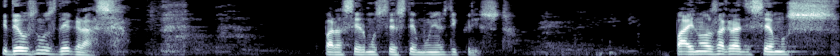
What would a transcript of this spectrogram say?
Que Deus nos dê graça para sermos testemunhas de Cristo. Pai, nós agradecemos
